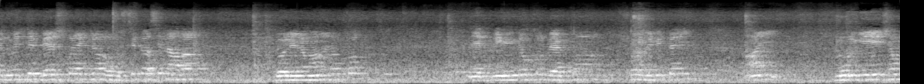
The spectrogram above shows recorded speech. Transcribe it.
এর মধ্যে বেশ কয়েকজন উপস্থিত আছেন। আমরা দলীয় মানুষ সকল নেতৃবৃন্দ সকল ব্যক্ত সহযোগিতায় আমি মুরগি সব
